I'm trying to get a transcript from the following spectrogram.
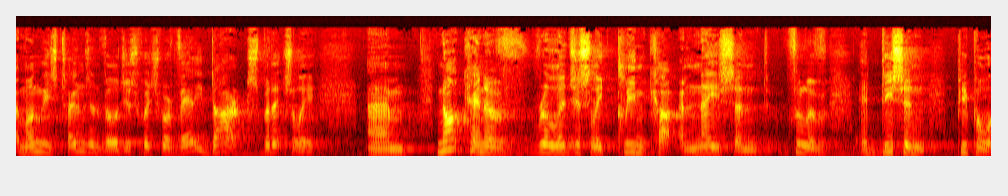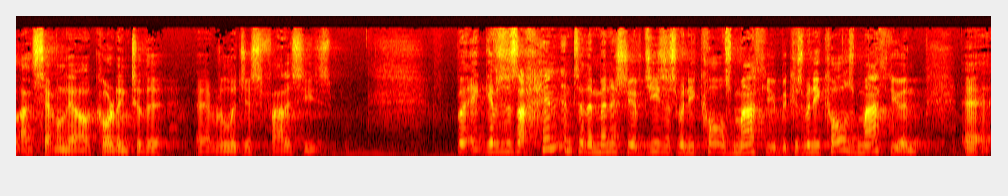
among these towns and villages, which were very dark spiritually. Um, not kind of religiously clean cut and nice and full of uh, decent people, uh, certainly according to the uh, religious Pharisees. But it gives us a hint into the ministry of Jesus when he calls Matthew, because when he calls Matthew, and, uh,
